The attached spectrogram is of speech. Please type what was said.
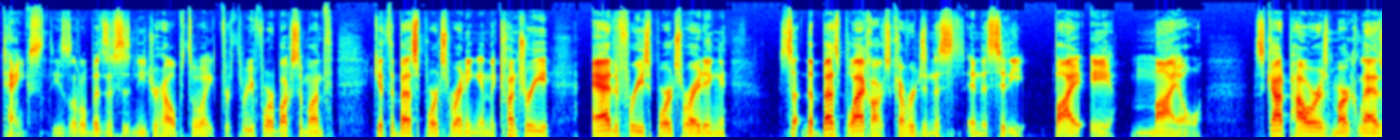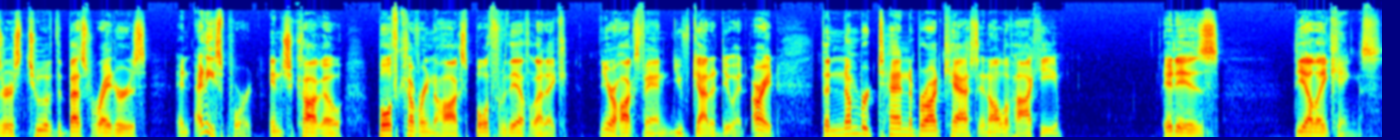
tanks. These little businesses need your help. So, like for three, four bucks a month, get the best sports writing in the country, ad free sports writing, so, the best Blackhawks coverage in this in the city by a mile. Scott Powers, Mark Lazerus, two of the best writers in any sport in Chicago, both covering the Hawks, both for the Athletic. You're a Hawks fan, you've got to do it. All right, the number 10 broadcast in all of hockey, it is the LA Kings.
